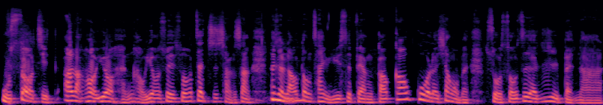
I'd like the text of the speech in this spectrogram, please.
有素质啊，然后又很好用，所以说在职场上那个劳动参与率是非常高，高过了像我们所熟知的日本啊，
